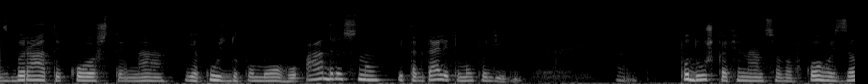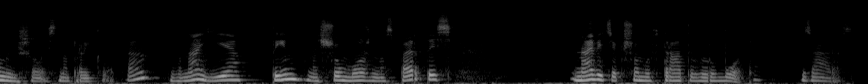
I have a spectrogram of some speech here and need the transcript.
збирати кошти на якусь допомогу адресну і так далі, тому подібне. Подушка фінансова в когось залишилась, наприклад. Да? Вона є тим, на що можна спертись, навіть якщо ми втратили роботу зараз.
